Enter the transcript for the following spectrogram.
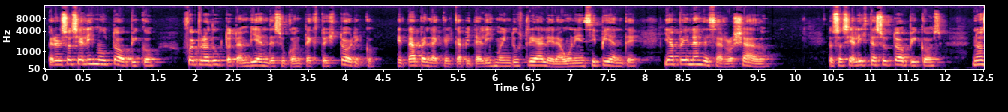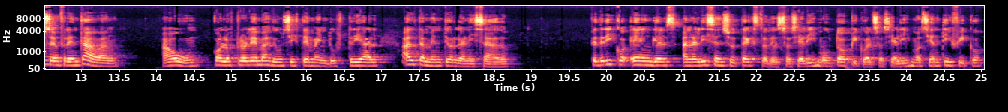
Pero el socialismo utópico fue producto también de su contexto histórico, etapa en la que el capitalismo industrial era aún incipiente y apenas desarrollado. Los socialistas utópicos no se enfrentaban aún con los problemas de un sistema industrial altamente organizado. Federico Engels analiza en su texto del socialismo utópico al socialismo científico,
